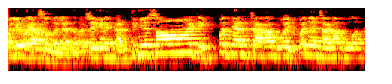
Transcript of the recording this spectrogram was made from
വലിയ പ്രയാസമൊന്നുമില്ലായിരുന്നു. പക്ഷെ ഇങ്ങനെ കണ്ടിന്യൂസ് ആയിട്ട് ഇപ്പൊ ഞാൻ ചാകാൻ പോവാ ഇപ്പൊ ഞാൻ ചാകാൻ പോവാ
